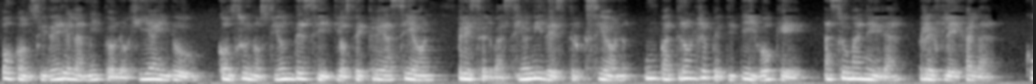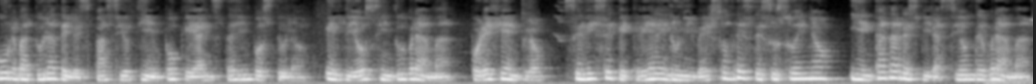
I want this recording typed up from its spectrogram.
o considere la mitología hindú, con su noción de ciclos de creación, preservación y destrucción, un patrón repetitivo que, a su manera, refleja la curvatura del espacio-tiempo que Einstein postuló. El dios hindú Brahma, por ejemplo, se dice que crea el universo desde su sueño, y en cada respiración de Brahma,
